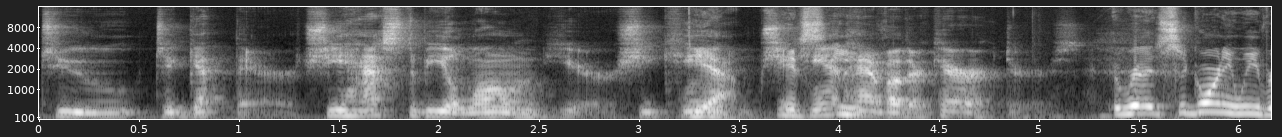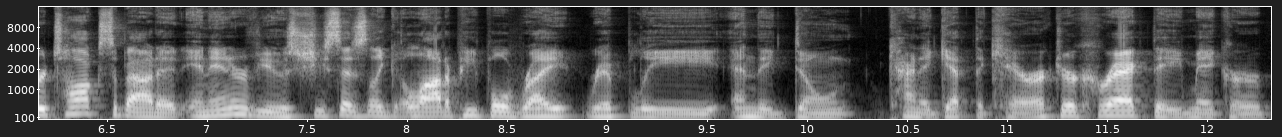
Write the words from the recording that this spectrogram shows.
to to get there. She has to be alone here. She can't Yeah, she can't e- have other characters. Sigourney Weaver talks about it in interviews. She says like a lot of people write Ripley and they don't kind of get the character correct. They make her,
